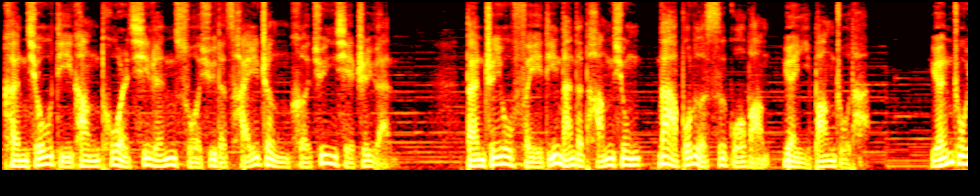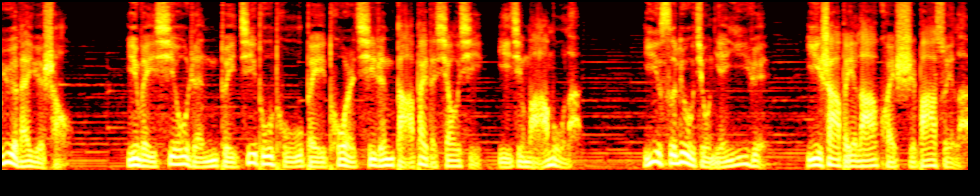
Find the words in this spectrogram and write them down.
恳求抵抗土耳其人所需的财政和军械支援，但只有斐迪南的堂兄那不勒斯国王愿意帮助他。援助越来越少，因为西欧人对基督徒被土耳其人打败的消息已经麻木了。一四六九年一月，伊莎贝拉快十八岁了，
